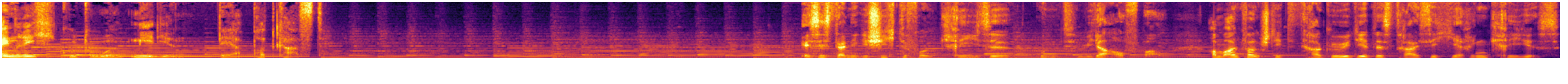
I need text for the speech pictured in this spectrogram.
Heinrich Kultur Medien, der Podcast. Es ist eine Geschichte von Krise und Wiederaufbau. Am Anfang steht die Tragödie des Dreißigjährigen Krieges.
